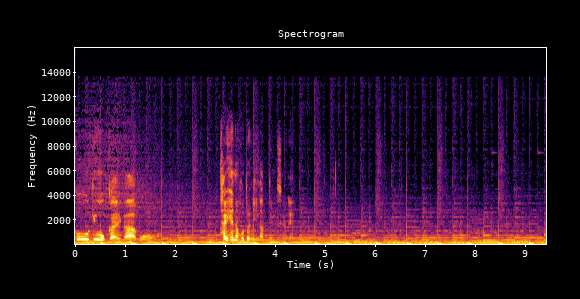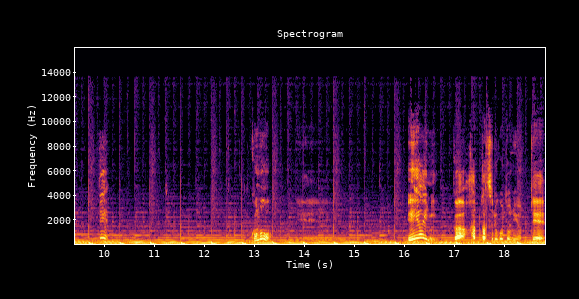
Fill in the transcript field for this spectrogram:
行業界がもう大変なことになってますよね。この、えー、AI にが発達することによって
